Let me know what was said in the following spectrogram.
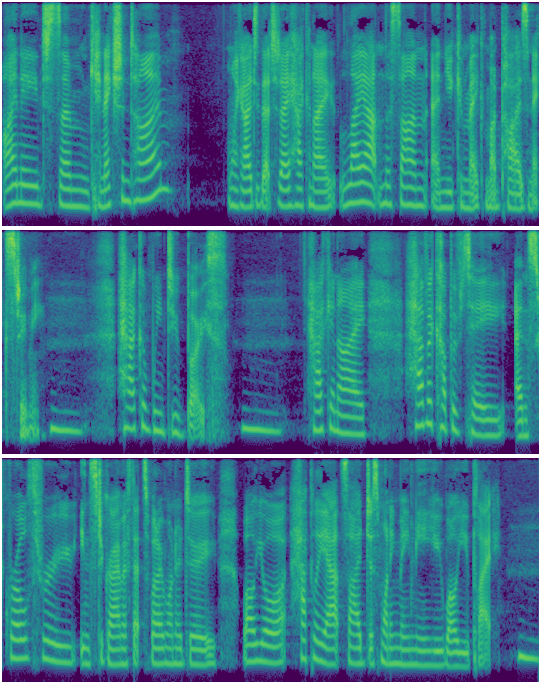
I need some connection time. Like I did that today. How can I lay out in the sun and you can make mud pies next to me? Hmm. How can we do both? How can I have a cup of tea and scroll through Instagram if that's what I want to do while you're happily outside just wanting me near you while you play? Hmm.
